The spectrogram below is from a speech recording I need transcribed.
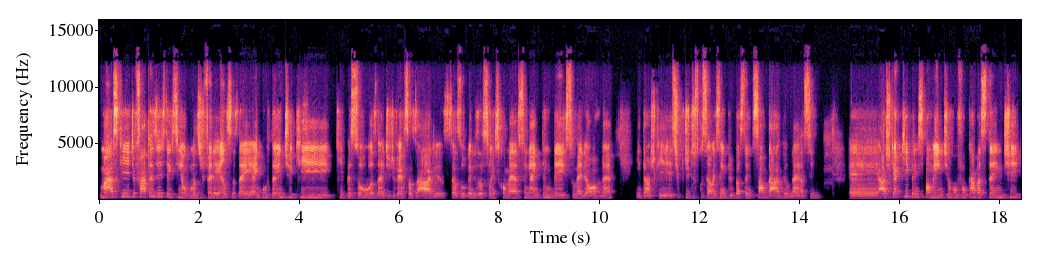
mas que de fato existem sim algumas diferenças, né? E é importante que, que pessoas né, de diversas áreas, as organizações comecem a entender isso melhor, né? Então, acho que esse tipo de discussão é sempre bastante saudável, né? Assim, é, acho que aqui, principalmente, eu vou focar bastante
